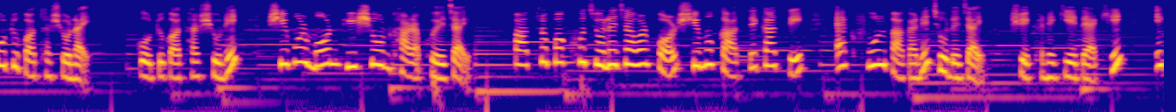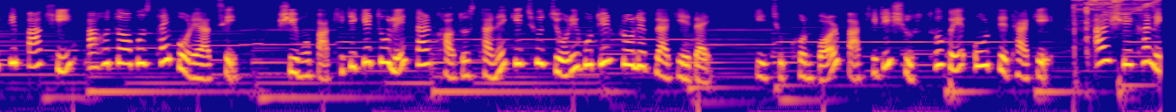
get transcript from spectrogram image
কটু কথা শোনায়। কটু কথা শুনে শিমুর মন ভীষণ খারাপ হয়ে যায়। পাত্রপক্ষ চলে যাওয়ার পর শিমু কাঁদতে কাঁদতে এক ফুল বাগানে চলে যায়। সেখানে গিয়ে দেখে একটি পাখি আহত অবস্থায় পড়ে আছে। শিমু পাখিটিকে তুলে তার ক্ষতস্থানে কিছু জড়িবুটির প্রলেপ লাগিয়ে দেয়। কিছুক্ষণ পর পাখিটি সুস্থ হয়ে উড়তে থাকে। আর সেখানে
